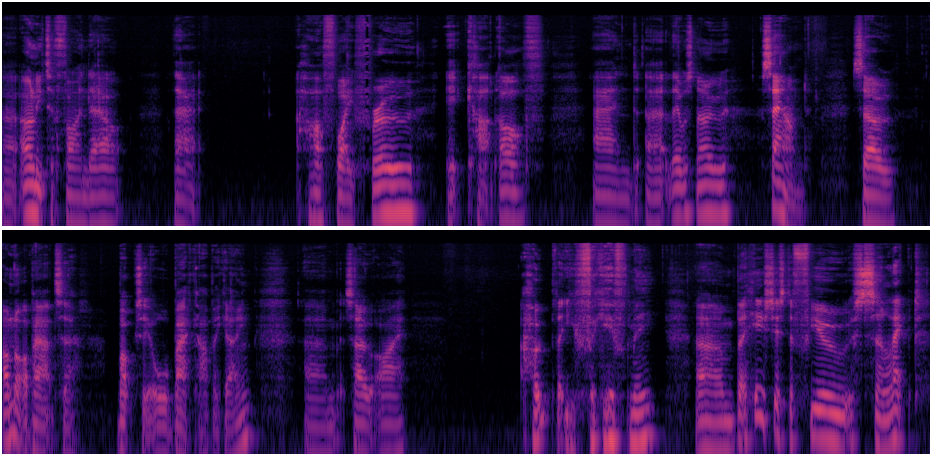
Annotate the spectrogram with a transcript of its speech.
uh, only to find out that halfway through it cut off and uh, there was no sound. So I'm not about to box it all back up again. Um, so I hope that you forgive me. Um, but here's just a few select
